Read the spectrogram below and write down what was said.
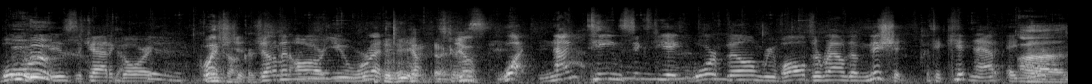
War is the category. Question, gentlemen, are you ready? What 1968 war film revolves around a mission to kidnap a North Uh,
